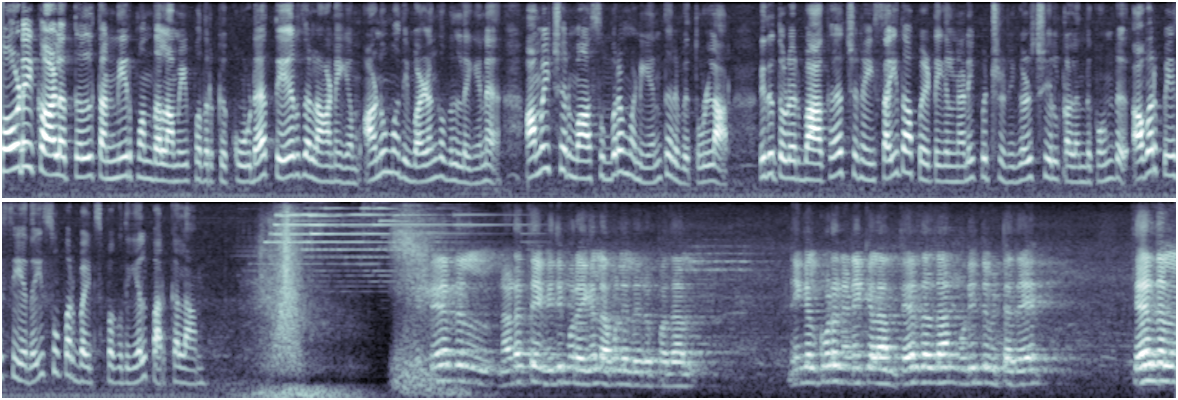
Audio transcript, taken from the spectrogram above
கோடை காலத்தில் தண்ணீர் பந்தல் அமைப்பதற்கு கூட தேர்தல் ஆணையம் அனுமதி வழங்கவில்லை என அமைச்சர் மா. சுப்பிரமணியன் தெரிவித்துள்ளார். இது தொடர்பாக சென்னை சைதாப்பேட்டையில் நடைபெற்ற நிகழ்ச்சியில் கலந்து கொண்டு அவர் பேசியதை சூப்பர் பைட்ஸ் பகுதியில் பார்க்கலாம். தேர்தல் நடத்தை விதிமுறைகள் அமலில் இருப்பதால் நீங்கள் கூட நினைக்கலாம் தேர்தல் தான் முடிந்து விட்டதே. தேர்தல்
